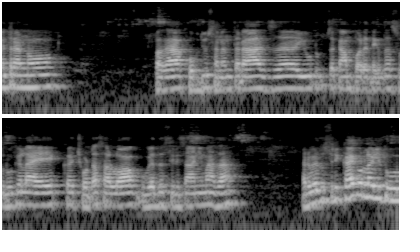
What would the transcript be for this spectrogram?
मित्रांनो. बघा खूप दिवसानंतर आज यूट्यूबचं काम परत एकदा सुरू केलं आहे. एक छोटासा लॉग वेदश्रीचा आणि माझा. अरे वेदश्री काय करू लागली तू?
